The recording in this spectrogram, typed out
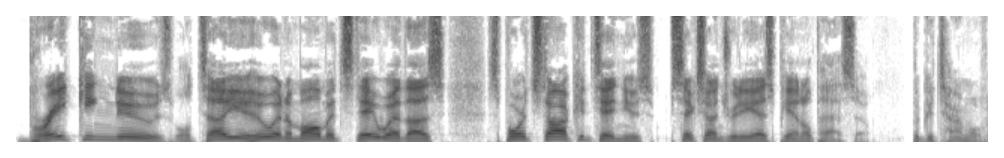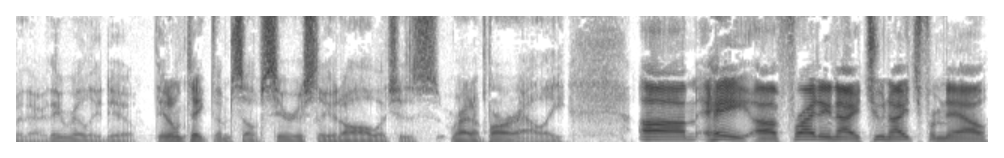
Breaking news. We'll tell you who in a moment. Stay with us. Sports Talk continues. 600 ESPN El Paso a good time over there. They really do. They don't take themselves seriously at all, which is right up our alley. Um, hey, uh, Friday night, two nights from now,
